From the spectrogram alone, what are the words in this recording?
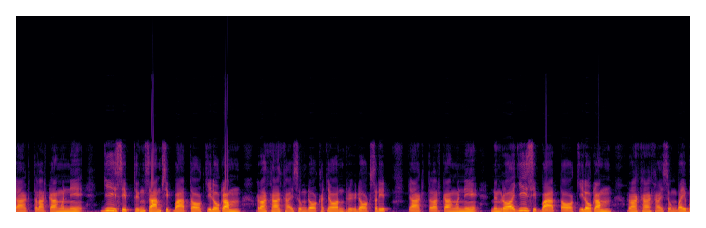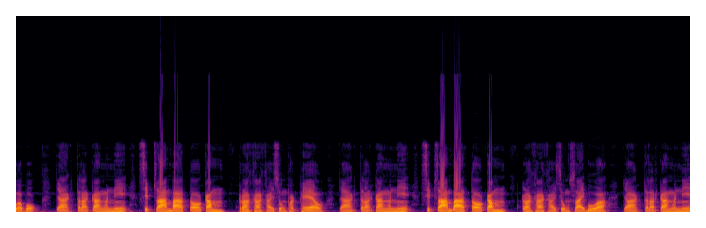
จากตลาดกลางวันนี้ 20ถึง30 บาทต่อกิโลกรัม ราคาขายส่งดอกขจรหรือดอกสลิดจากตลาดกลางวันนี้ 120 บาทต่อกิโลกรัม ราคาขายส่งใบบัวบก จากตลาดกลางวันนี้ 13 บาทต่อกำราคาขายส่งผักแพรวจากตลาดกลางวันนี้ 13 บาทต่อกำราคาขายส่งสายบัว จากตลาดกลางวันนี้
